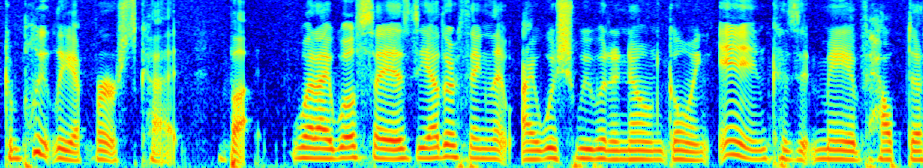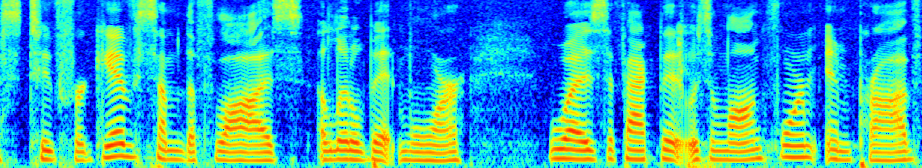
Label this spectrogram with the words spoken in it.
completely a first cut. But what I will say is the other thing that I wish we would have known going in, because it may have helped us to forgive some of the flaws a little bit more, was the fact that it was a long form improv.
